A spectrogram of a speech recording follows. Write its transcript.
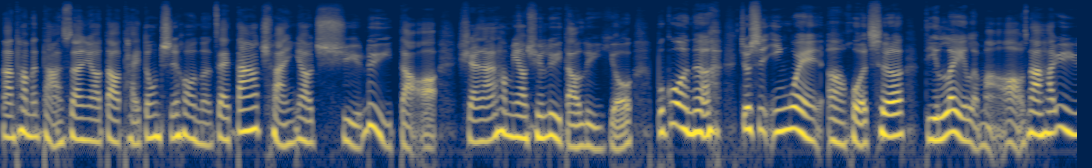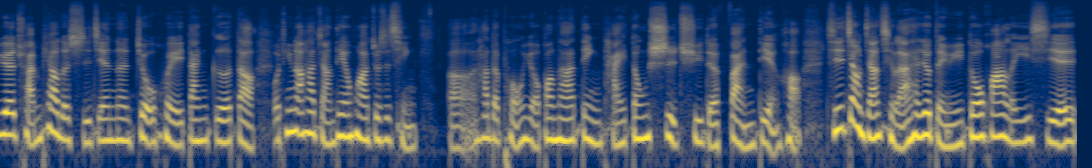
那他们打算要到台东之后呢，再搭船要去绿。岛啊，显然他们要去绿岛旅游。不过呢，就是因为呃火车 delay 了嘛，啊，那他预约船票的时间呢就会耽搁到。我听到他讲电话，就是请呃他的朋友帮他订台东市区的饭店哈。其实这样讲起来，他就等于多花了一些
